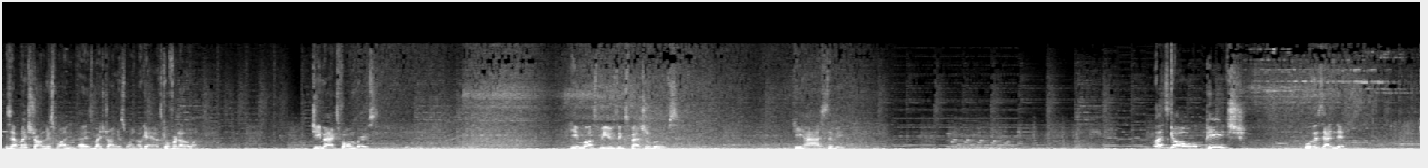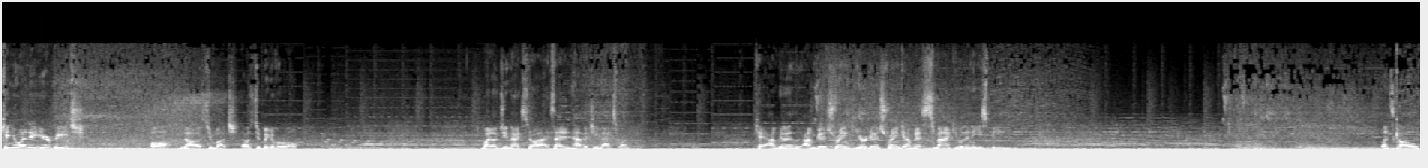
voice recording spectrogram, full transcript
Is that my strongest one? That is my strongest one. Okay, let's go for another one. G-Max Foam Burst. He must be using special moves. He has to be. Let's go, Peach! Will this end it? Can you end it here, Peach? Oh, no, that's too much. That was too big of a roll. Why no G-Max? No, because I didn't have a G-Max one. Okay, I'm gonna I'm gonna shrink, you're gonna shrink, I'm gonna smack you with an E-Speed. Let's go.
